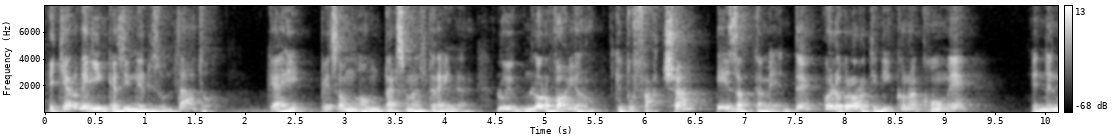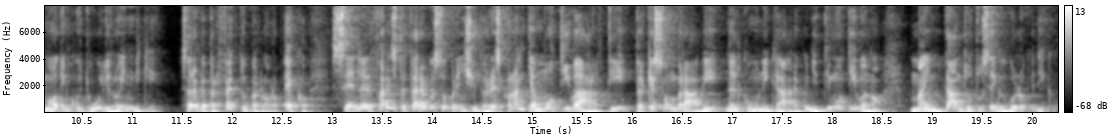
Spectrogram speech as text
è chiaro che gli incasina il risultato. Ok? Pensa a un, a un personal trainer. Lui, loro vogliono che tu faccia esattamente quello che loro ti dicono e come nel modo in cui tu glielo indichi sarebbe perfetto per loro. Ecco, se nel far rispettare questo principio riescono anche a motivarti, perché sono bravi nel comunicare, quindi ti motivano, ma intanto tu segui quello che, dico,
